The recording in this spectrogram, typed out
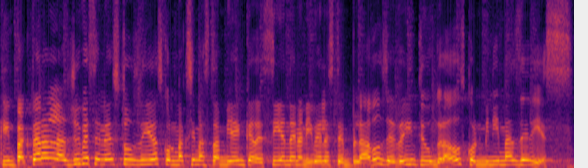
que impactaran las lluvias en estos días con máximas también que descienden a niveles templados de 21 grados con mínimas de 10.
